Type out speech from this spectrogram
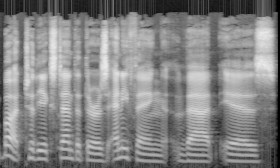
But to the extent that there is anything that is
